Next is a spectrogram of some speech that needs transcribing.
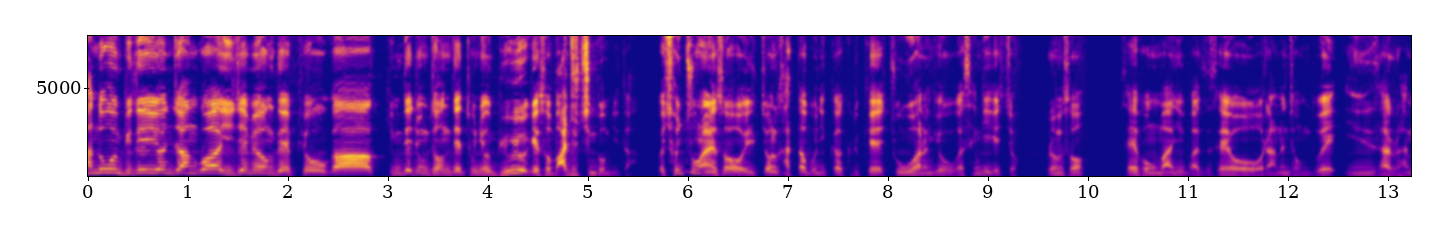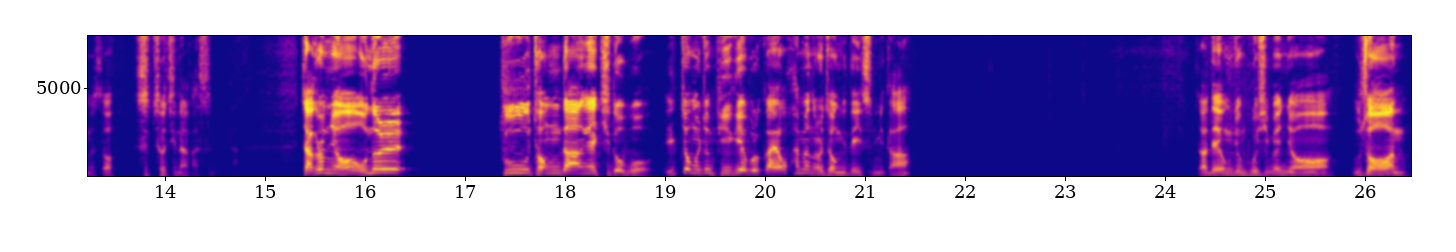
한동훈 비대위원장과 이재명 대표가 김대중 전 대통령 묘역에서 마주친 겁니다. 그러니까 현충원 안에서 일정을 갖다 보니까 그렇게 조우하는 경우가 생기겠죠. 그러면서 새해 복 많이 받으세요라는 정도의 인사를 하면서 스쳐 지나갔습니다. 자, 그럼요. 오늘 두 정당의 지도부 일정을 좀 비교해 볼까요? 화면으로 정리되어 있습니다. 자, 내용 좀 보시면요. 우선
